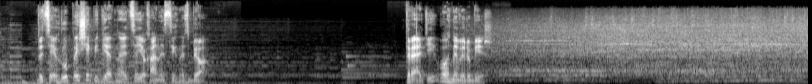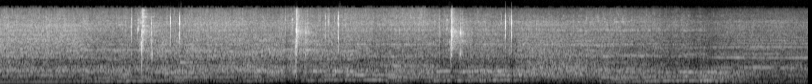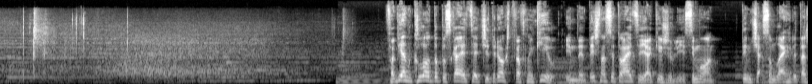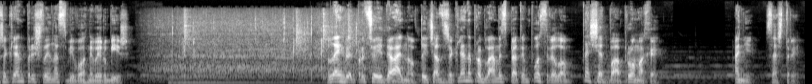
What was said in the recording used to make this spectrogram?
До цієї групи ще під'єднується Йоханнес Тігнесбьо. Третій вогневий рубіж. Фабіан Клод допускається чотирьох штрафників, ідентична ситуація, як і Жюлі Сімон. Тим часом Легрі та Жаклен прийшли на свій вогневий рубіж. Лейгрид працює ідеально, в той час Жаклена проблеми з п'ятим пострілом та ще два промахи. А ні, все ж три.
